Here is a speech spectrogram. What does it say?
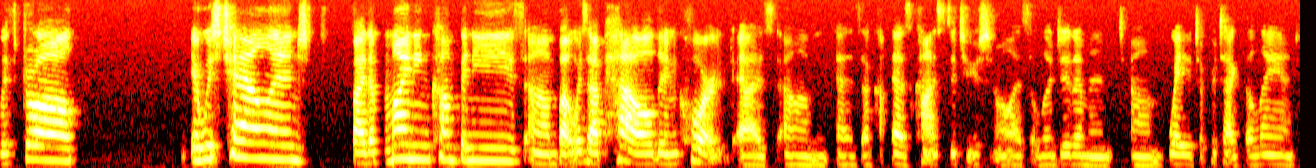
withdrawal. It was challenged by the mining companies, um, but was upheld in court as um, as a, as constitutional, as a legitimate um, way to protect the land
